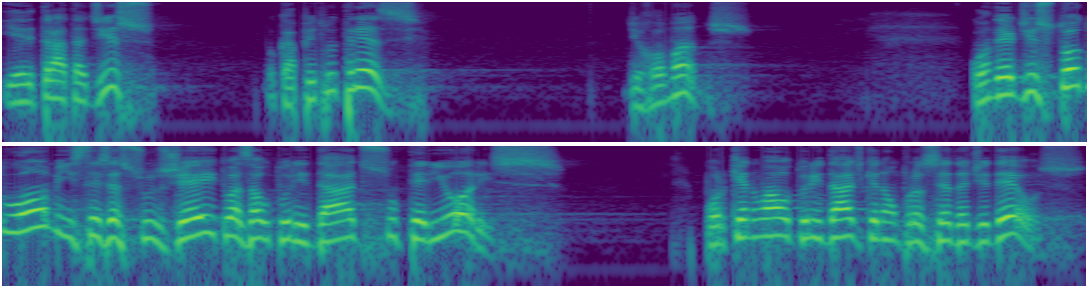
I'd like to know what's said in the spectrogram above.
E ele trata disso no capítulo 13 de Romanos. Quando ele diz: todo homem esteja sujeito às autoridades superiores porque não há autoridade que não proceda de Deus.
